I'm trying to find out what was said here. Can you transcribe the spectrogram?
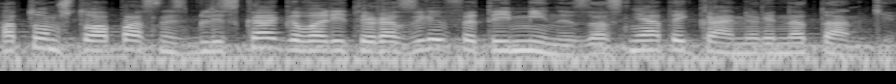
О том, что опасность близка, говорит и разрыв этой мины, заснятой камерой на танке.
